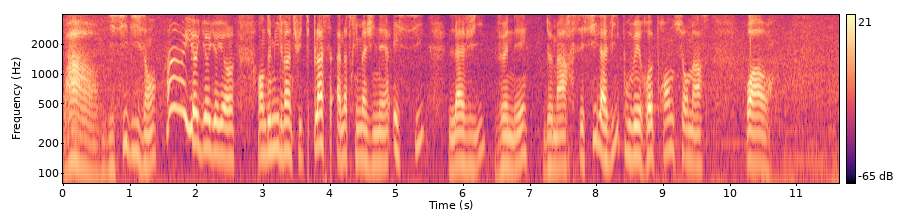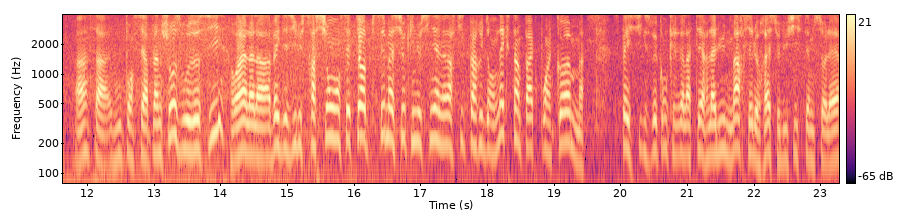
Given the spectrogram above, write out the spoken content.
Waouh, d'ici 10 ans. en 2028, place à notre imaginaire. Et si la vie venait de Mars? Et si la vie pouvait reprendre sur Mars? Waouh Hein, ça, vous pensez à plein de choses, vous aussi. Voilà, là, avec des illustrations, c'est top. C'est Massio qui nous signale un article paru dans nextimpact.com. SpaceX veut conquérir la Terre, la Lune, Mars et le reste du système solaire.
